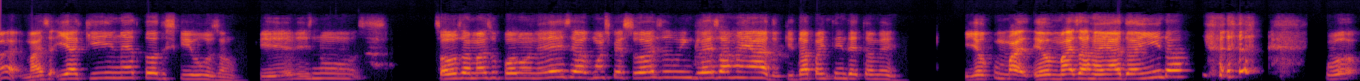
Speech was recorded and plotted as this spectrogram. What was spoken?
É, mas e aqui não é todos que usam. Eles não só usam mais o polonês e algumas pessoas o inglês arranhado, que dá para entender também. E eu mais, eu mais arranhado ainda, vou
